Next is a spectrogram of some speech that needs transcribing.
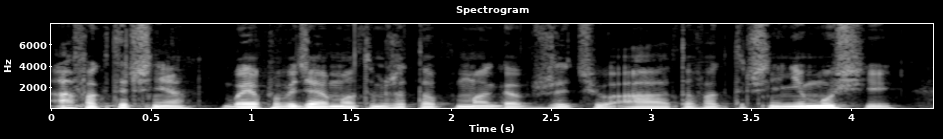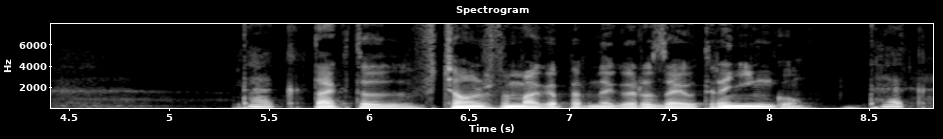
A faktycznie, bo ja powiedziałem o tym, że to pomaga w życiu, a to faktycznie nie musi. Tak. Tak, to wciąż wymaga pewnego rodzaju treningu. Tak.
